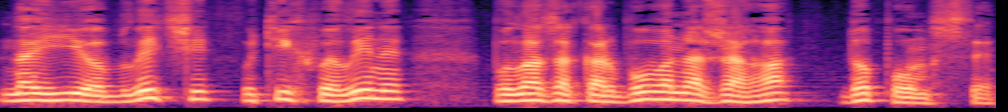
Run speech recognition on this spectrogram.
На її обличчі у ті хвилини була закарбована жага до помсти.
